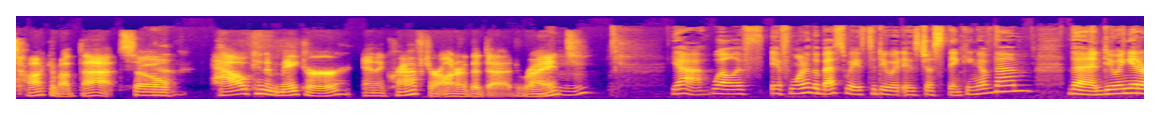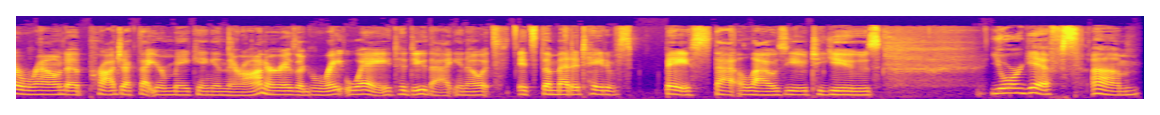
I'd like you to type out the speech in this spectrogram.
talk about that. So yeah. how can a maker and a crafter honor the dead right? Mm-hmm. Yeah. Well, if if one of the best ways to do it is just thinking of them, then doing it around a project that you're making in their honor is a great way to do that. You know, it's it's the meditative space that allows you to use your gifts um,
